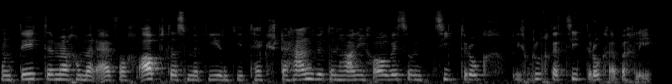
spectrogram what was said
und dort machen wir einfach ab, dass wir die und die Texte haben, weil dann habe ich auch so einen Zeitdruck. Ich brauche den Zeitdruck eben ein.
